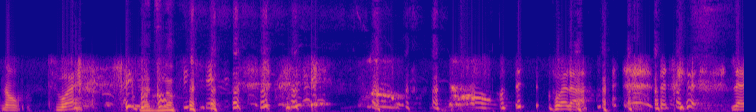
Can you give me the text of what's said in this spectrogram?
Non. Tu vois? C'est pas dit non. compliqué. non. Voilà. Parce que la,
